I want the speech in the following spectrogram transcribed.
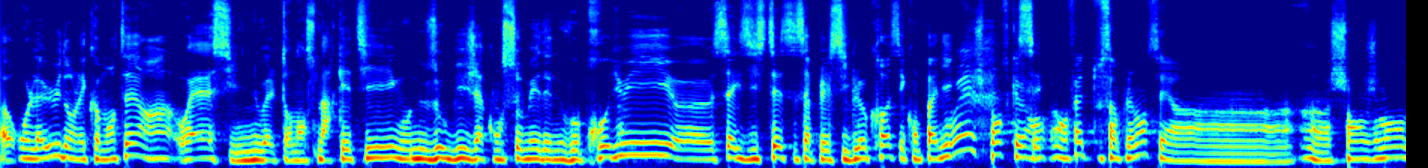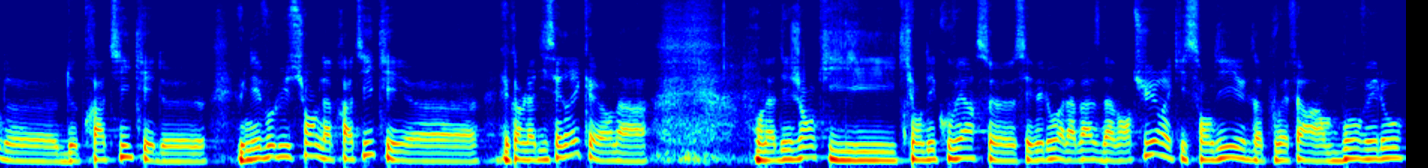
euh, on l'a eu dans les commentaires. Hein, ouais, c'est une nouvelle tendance marketing. On nous oblige à consommer des nouveaux produits. euh, ça existait, ça s'appelait le cyclocross et compagnie. Oui, je pense que en, fait, tout simplement, c'est un, changement de, pratique et de une évolution de la pratique. Et, euh, et comme l'a dit Cédric, on a on a des gens qui, qui ont découvert ce- ces vélos à la base d'aventure et qui se sont dit que ça pouvait faire un bon vélo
